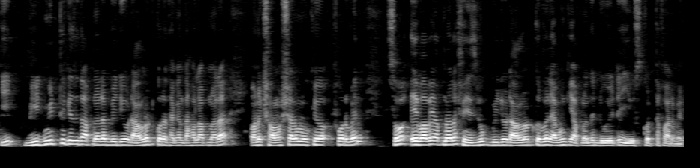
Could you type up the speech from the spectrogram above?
কি বিডমিট থেকে যদি আপনারা ভিডিও ডাউনলোড করে থাকেন, তাহলে আপনারা অনেক সমস্যার মুখে পড়বেন। সো এভাবে আপনারা ফেসবুক ভিডিও ডাউনলোড করবেন এবং কি আপনাদের ডুয়েটে ইউজ করতে পারবেন।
